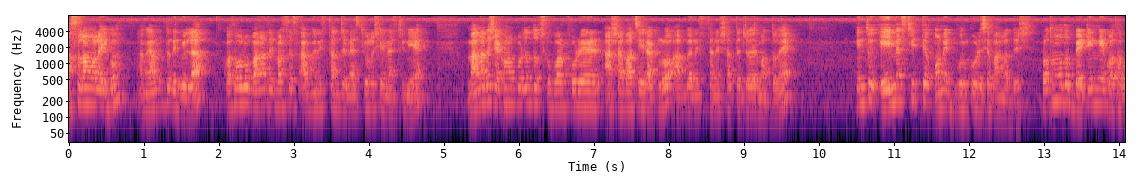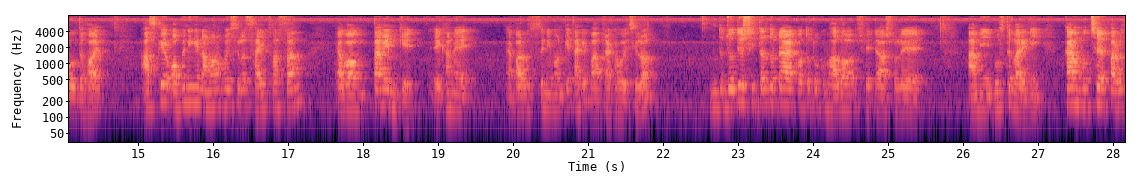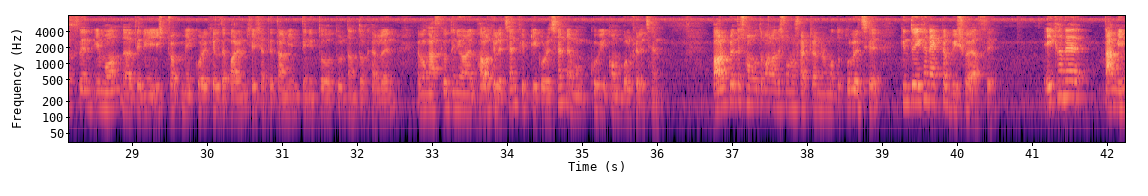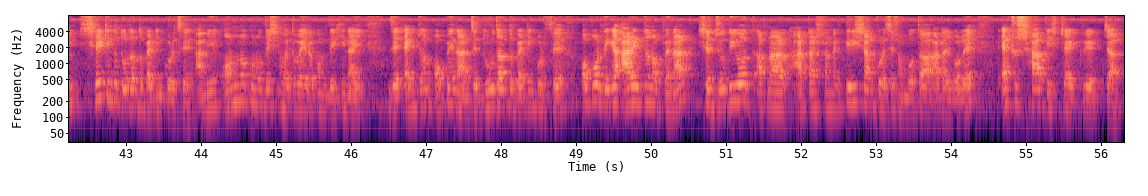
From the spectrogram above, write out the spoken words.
আসসালামু আলাইকুম, আমি আহমদ বিল্লাহ। কথা বলব বাংলাদেশ ভার্সেস আফগানিস্তান যে ম্যাচটি হলো সেই ম্যাচটি নিয়ে। বাংলাদেশ এখনও পর্যন্ত সুপার ফোরের আশা বাঁচিয়ে রাখল আফগানিস্তানের সাথে জয়ের মাধ্যমে। কিন্তু এই ম্যাচটিতে অনেক ভুল করেছে বাংলাদেশ। প্রথমত ব্যাটিং নিয়ে কথা বলতে হয়। আজকে ওপেনিংয়ে নামানো হয়েছিল সাইফ হাসান এবং তামিমকে। এখানে পারভেজ ইমনকে তাকে বাদ রাখা হয়েছিল। কিন্তু যদিও সিদ্ধান্তটা কতটুকু ভালো সেটা আসলে আমি বুঝতে পারিনি। কারণ হচ্ছে পারভেজ হোসেন ইমন তিনি স্ট্রোক মেক করে খেলতে পারেন, সেই সাথে তামিম তিনি তো দুর্দান্ত খেলেন এবং আজকেও তিনি অনেক ভালো খেলেছেন ফিফটি করেছেন এবং খুবই কম বল খেলেছেন। পাওয়ার প্লেতে সম্ভবত বাংলাদেশ উনষাট রানের মতো তুলেছে, কিন্তু এখানে একটা বিষয় আছে। এইখানে তামিম, সে কিন্তু দুর্দান্ত ব্যাটিং করেছে। আমি অন্য কোনো দেশে হয়তো বা এরকম দেখি নাই যে একজন ওপেনার যে দুর্দান্ত ব্যাটিং করছে, অপরদিকে আরেকজন ওপেনার সে যদিও আপনার আঠাশ রান নাকি তিরিশ রান করেছে সম্ভবত আঠাশ বলে, একশো সাত স্ট্রাইক রেট চার।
